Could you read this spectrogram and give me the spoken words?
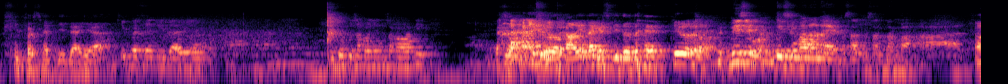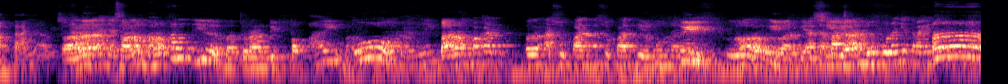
Tipe hidayah. Saya hidayah. itu pusakanya pusakawati Dua kali tak geus gitu teh. Kilo bisi bisi marana ya pesan-pesan tambahan Ah tanya. soalnya soalnya baru kan iya baturan di top aing baru Uh, anjing Barok makan eh, asupan asupan ilmu nanti. Ih, Uh, oh, luar ih, biasa. Bacaan buku aja terakhir. ah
